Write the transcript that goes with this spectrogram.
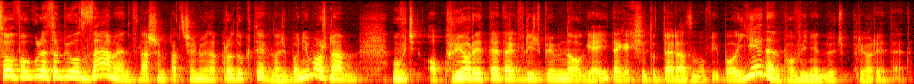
co w ogóle zrobiło zamęt w naszym patrzeniu na produktywność, bo nie można mówić o priorytetach w liczbie mnogiej, tak jak się to teraz mówi, bo jeden powinien być priorytet.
